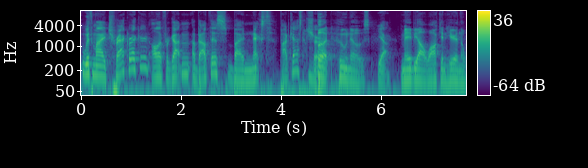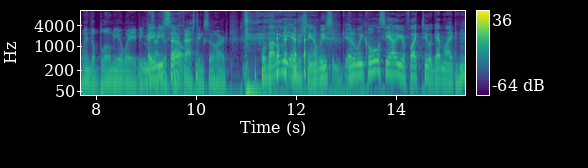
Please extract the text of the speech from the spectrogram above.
with my track record, I'll have forgotten about this by next podcast. Sure. But who knows? Yeah. Maybe I'll walk in here and the wind will blow me away because I've Maybe just so. been fasting so hard. Well, that'll be interesting. It'll be it'll be cool to see how you reflect too. Again, like Mm-hmm.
